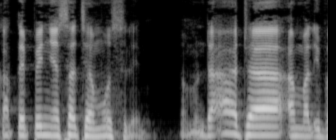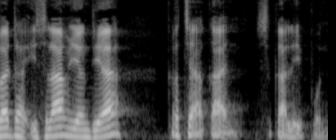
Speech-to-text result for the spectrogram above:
KTP-nya saja muslim. Namun tidak ada amal ibadah Islam yang dia kerjakan sekalipun.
